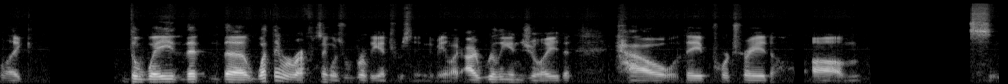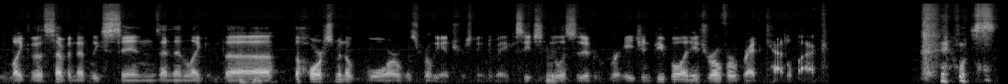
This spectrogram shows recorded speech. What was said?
like the way that the what they were referencing was really interesting to me. Like I really enjoyed how they portrayed um like the seven deadly sins and then like the the horseman of war was really interesting to me because he just Mhm. elicited rage in people and he drove a red cadillac. It was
